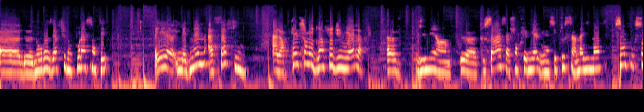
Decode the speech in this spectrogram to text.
de nombreuses vertus donc pour la santé, et il aide même à s'affiner. Alors, quels sont les bienfaits du miel euh, résumer un peu euh, tout ça, sachant que le miel, on sait tous, c'est un aliment 100%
